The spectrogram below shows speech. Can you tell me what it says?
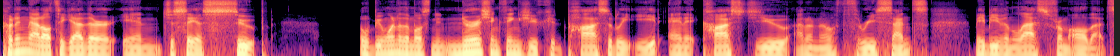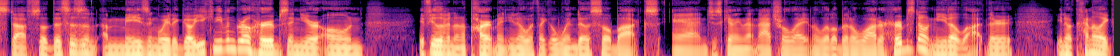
putting that all together in just say a soup will be one of the most nourishing things you could possibly eat and it costs you i don't know 3 cents maybe even less from all that stuff. So this is an amazing way to go. You can even grow herbs in your own if you live in an apartment you know with like a windowsill box and just getting that natural light and a little bit of water herbs don't need a lot. They're you know kind of like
